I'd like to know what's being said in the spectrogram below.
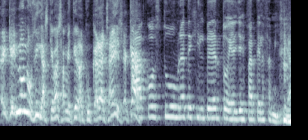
Eh, que no nos digas que vas a meter al cucaracha ese acá. Acostúmbrate, Gilberto, él ya es parte de la familia.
